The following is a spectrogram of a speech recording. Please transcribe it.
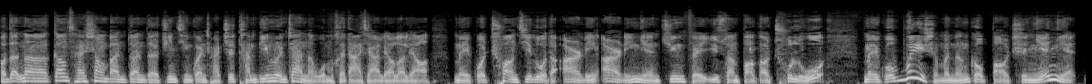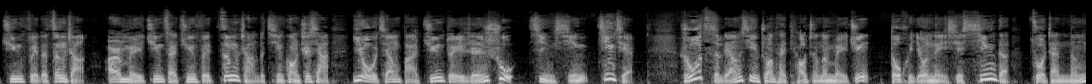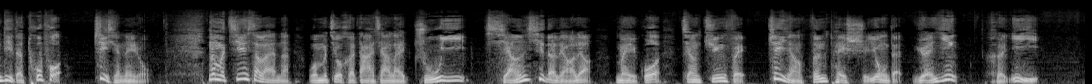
好的，那刚才上半段的军情观察之谈兵论战呢，我们和大家聊了聊美国创纪录的二零二零年军费预算报告出炉，美国为什么能够保持年年军费的增长，而美军在军费增长的情况之下，又将把军队人数进行精简，如此良性状态调整的美军都会有哪些新的作战能力的突破？这些内容，那么接下来呢，我们就和大家来逐一详细的聊聊美国将军费。这样分配使用的原因和意义。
